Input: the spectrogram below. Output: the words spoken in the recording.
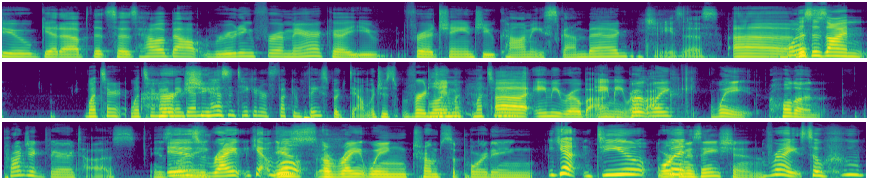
II get up that says, How about rooting for America, you for a change, you commie scumbag? Jesus. Uh, This is on. What's her What's her, her, name again? she hasn't taken her fucking Facebook down, which is Virgin- blowing what's her uh, Amy Robach. Amy Robach. But like, wait, hold on. Project Veritas is is like, right. Yeah, well, is a right wing Trump supporting yeah. Do you but- organization. right? So who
